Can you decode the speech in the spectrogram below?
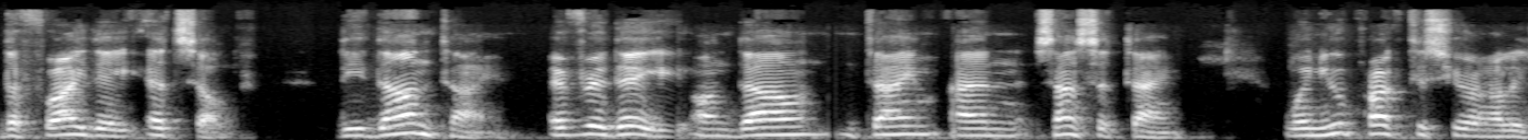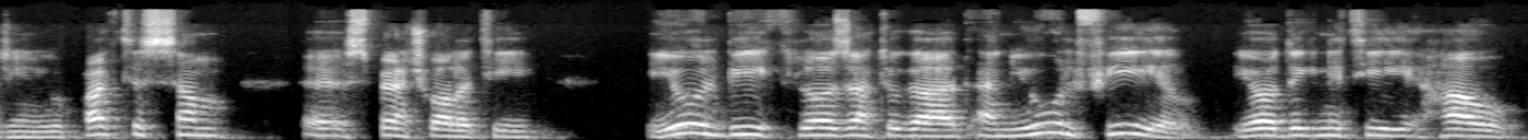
the Friday itself, the downtime, every day on downtime and sunset time. When you practice your religion, you practice some uh, spirituality, you will be closer to God and you will feel your dignity, how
